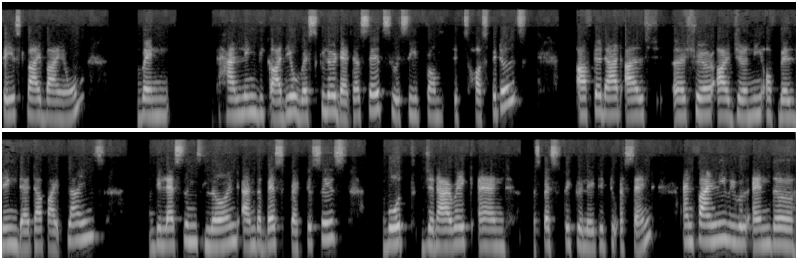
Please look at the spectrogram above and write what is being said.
faced by Biome when handling the cardiovascular data sets received from its hospitals. After that, I'll uh, share our journey of building data pipelines, the lessons learned, and the best practices, both generic and specific related to Ascend. And finally, we will end the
